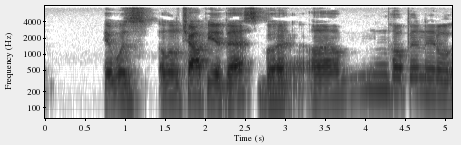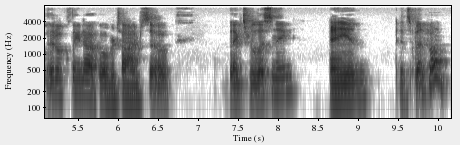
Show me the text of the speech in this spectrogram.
It was a little choppy at best, but um hoping it'll it'll clean up over time. So thanks for listening and it's been fun.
